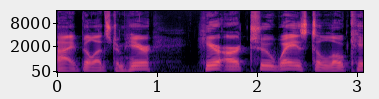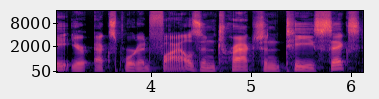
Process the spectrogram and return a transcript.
Hi, Bill Edstrom here. Here are two ways to locate your exported files in Tracktion T6.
